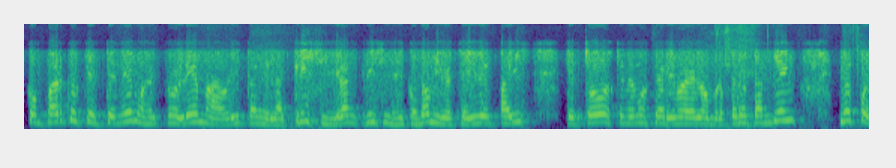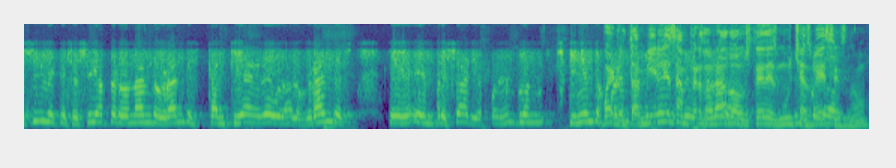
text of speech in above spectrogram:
comparto que tenemos el problema ahorita de la crisis, gran crisis económica que vive el país que todos tenemos que arrimar el hombro. Pero también no es posible que se siga perdonando grandes cantidades de deuda a los grandes eh, empresarios. Por ejemplo, 500 Bueno, también les han perdonado a ustedes muchas veces, ¿no?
